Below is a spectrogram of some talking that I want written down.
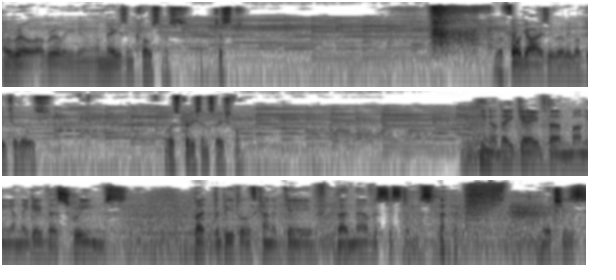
A real, a really uh, amazing closeness. Just the four guys who really loved each other was was pretty sensational. You know, they gave their money and they gave their screams, but the Beatles kind of gave their nervous systems, which is,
